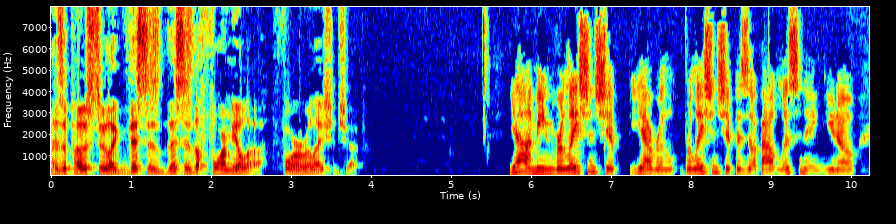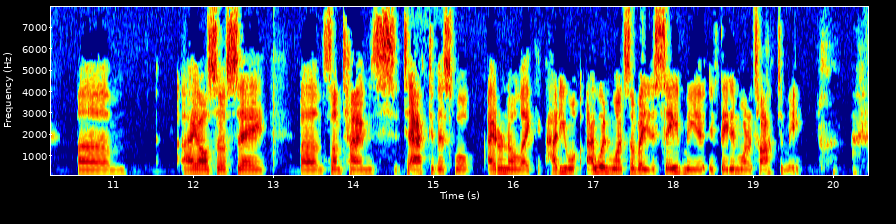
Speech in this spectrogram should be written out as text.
as opposed to like this is this is the formula for a relationship. Yeah i mean relationship yeah re- relationship is about listening you know? Um I also say um, sometimes to activists, well, I don't know, like, how do you, want, I wouldn't want somebody to save me if they didn't want to talk to me.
